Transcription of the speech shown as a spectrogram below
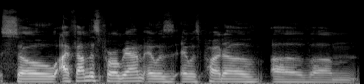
so I found this program. It was it was part of of um,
